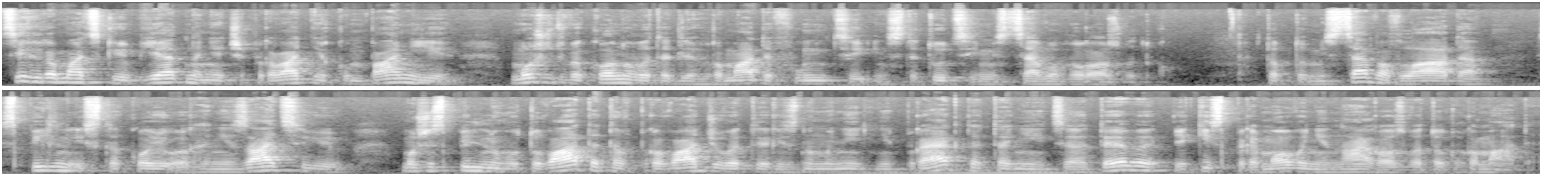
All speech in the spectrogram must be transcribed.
Ці громадські об'єднання чи приватні компанії можуть виконувати для громади функції інституцій місцевого розвитку. Тобто місцева влада спільно із такою організацією може спільно готувати та впроваджувати різноманітні проекти та ініціативи, які спрямовані на розвиток громади.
